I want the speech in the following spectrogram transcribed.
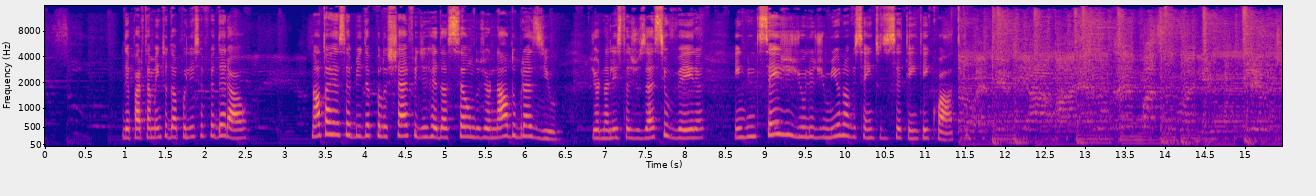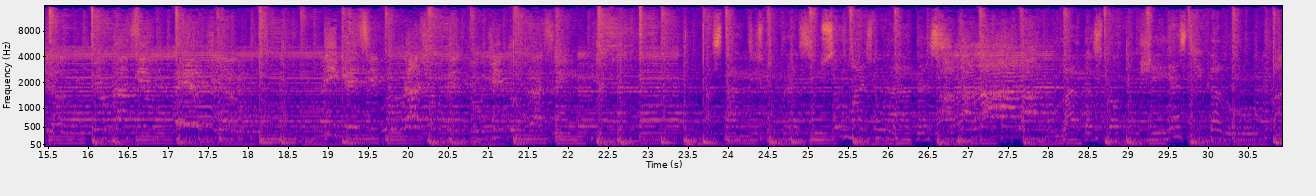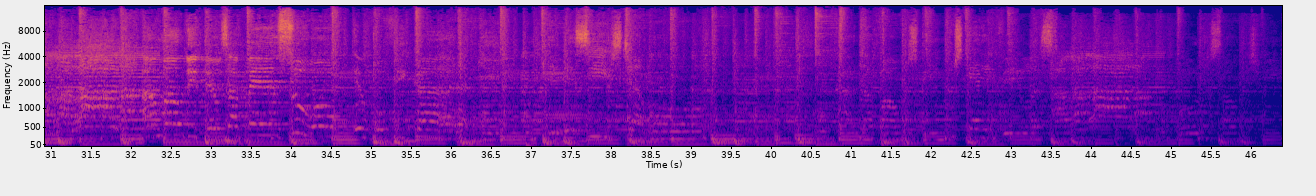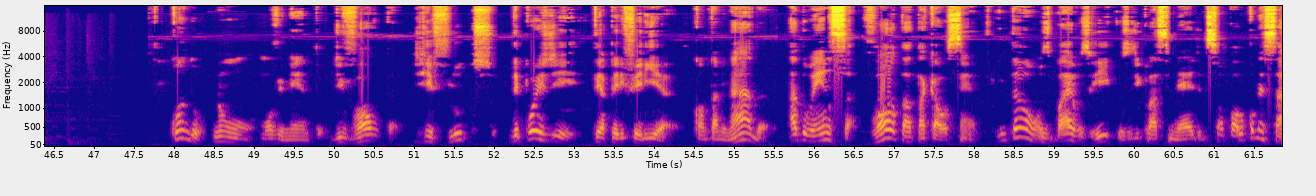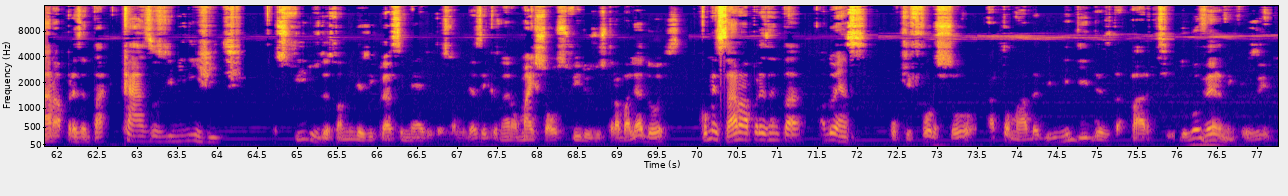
Departamento da Polícia Federal. Nota recebida pelo chefe de redação do Jornal do Brasil, jornalista José Silveira, em 26 de julho de 1974. Quando num movimento de volta, de refluxo, depois de ter a periferia contaminada, a doença volta a atacar o centro. Então, os bairros ricos de classe média de São Paulo começaram a apresentar casos de meningite. Os filhos das famílias de classe média das famílias ricas, não eram mais só os filhos dos trabalhadores, começaram a apresentar a doença, o que forçou a tomada de medidas da parte do governo, inclusive.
